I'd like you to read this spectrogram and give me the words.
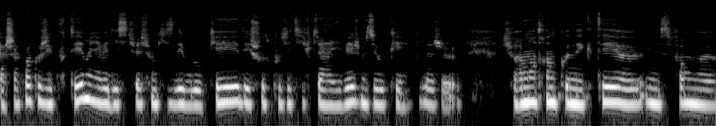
à chaque fois que j'écoutais, il y avait des situations qui se débloquaient, des choses positives qui arrivaient. Je me disais, ok, là, je, je suis vraiment en train de connecter euh, une forme euh,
